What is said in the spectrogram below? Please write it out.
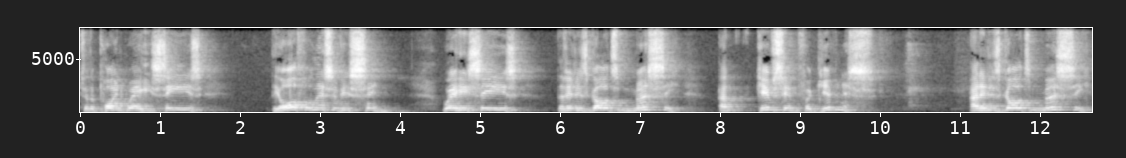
to the point where he sees the awfulness of his sin, where he sees that it is God's mercy and gives him forgiveness. And it is God's mercy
